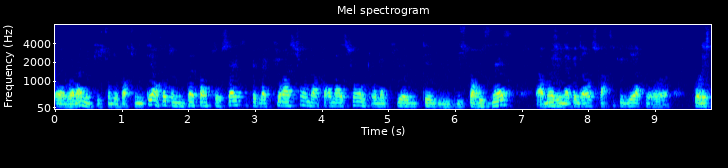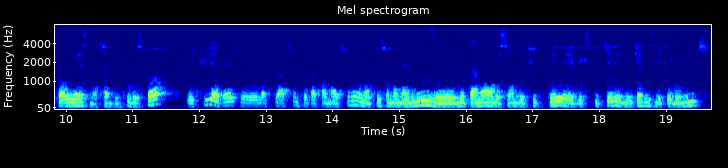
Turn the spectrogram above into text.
Euh, voilà, mais une question d'opportunité. En fait, on est une plateforme sociale qui fait de la curation d'informations autour de l'actualité du, du, sport business. Alors moi, j'ai une appétence particulière pour, euh, pour les sports US, mais on traite de tous les sports. Et puis, avec euh, la curation de cette information, on en fait son analyse, euh, notamment en essayant de décrypter et d'expliquer les mécanismes économiques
